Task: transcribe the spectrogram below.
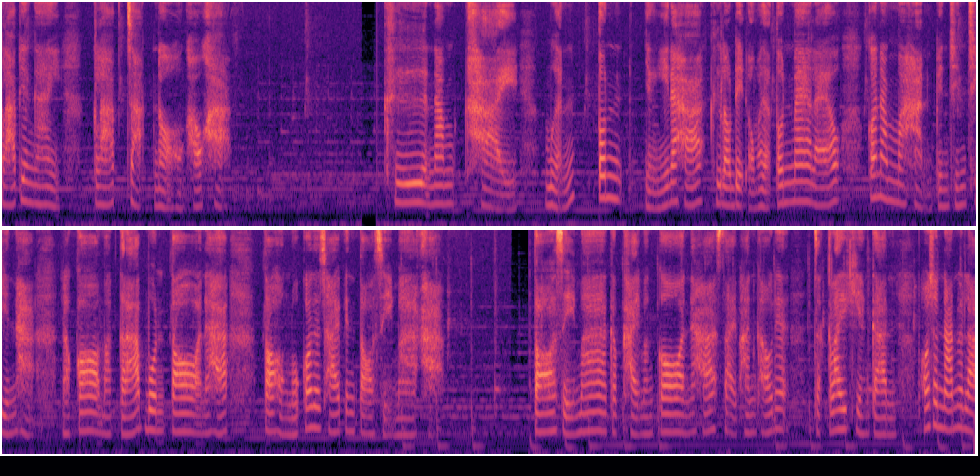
กราฟยังไง กราฟจากหน่อของเขาค่ะ คือนำไข่เหมือนต้นอย่างนี้นะคะ คือเราเด็ดออกมาจากต้นแม่แล้ว ก็นำมาหั่นเป็นชิ้นๆค่ะ แล้วก็มากราฟบนตอนะคะตอของนกก็จะใช้เป็นตอเสมาค่ะตอเสมากับไข่มังกรนะคะ สายพันธุ์เขาเนี่ยจะใกล้เคียงกัน เพราะฉะนั้นเวลา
